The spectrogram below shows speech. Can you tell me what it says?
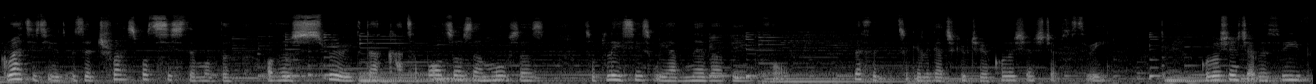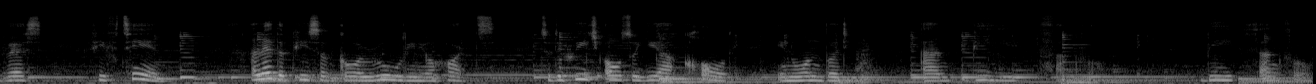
Gratitude is a transport system of the of the spirit that catapults us and moves us to places we have never been before. Let's look, take a look at scripture, Colossians chapter 3. Colossians chapter 3, verse 15. And let the peace of God rule in your hearts, to the which also ye are called in one body, and be ye thankful. Be thankful.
